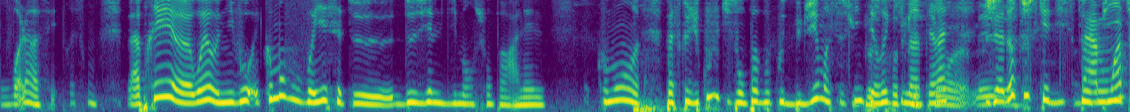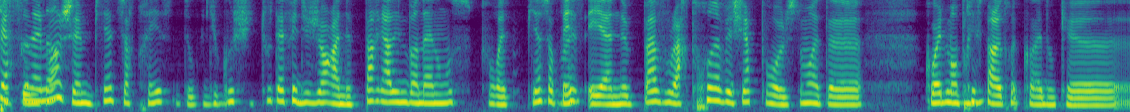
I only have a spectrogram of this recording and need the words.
voilà, c'est très sombre. Mais après, euh, ouais, au niveau, comment vous voyez cette euh, deuxième dimension parallèle? Comment euh, Parce que du coup, vu qu'ils ont pas beaucoup de budget, moi, c'est aussi une théorie qui m'intéresse. euh, mais- j'adore tout ce qui est dystopie. Bah, moi personnellement, j'aime bien être surprise. Donc du coup, je suis tout à fait du genre à ne pas regarder une bande annonce pour être bien surprise et à ne pas vouloir trop réfléchir pour justement être euh, complètement prise par le truc quoi. Donc euh,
